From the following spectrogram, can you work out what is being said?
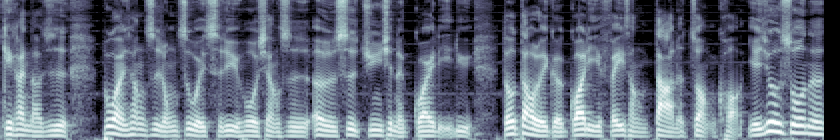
可以看到就是不管像是融资维持率或像是二十四均线的乖离率，都到了一个乖离非常大的状况。也就是说呢。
